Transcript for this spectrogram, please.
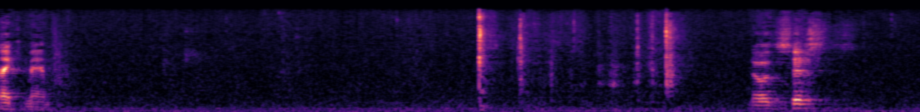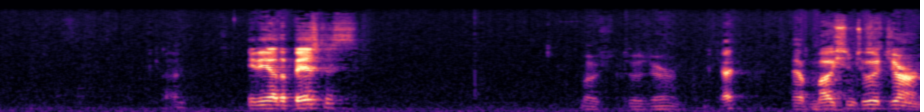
Thank you, ma'am. No other citizens? Uh, any other business? Motion to adjourn. Okay. Have a motion to adjourn.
